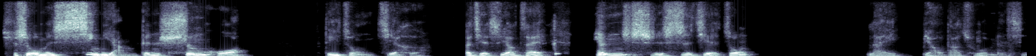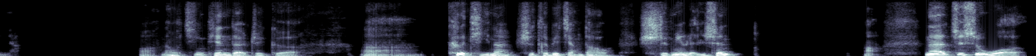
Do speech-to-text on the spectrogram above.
就是我们信仰跟生活的一种结合，而且是要在真实世界中来表达出我们的信仰。啊，那我今天的这个啊课题呢，是特别讲到使命人生。啊，那这是我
